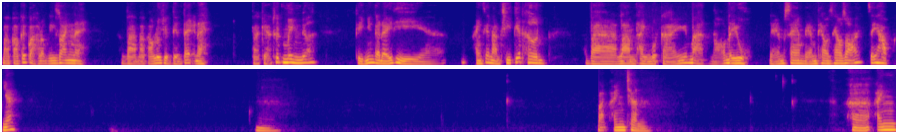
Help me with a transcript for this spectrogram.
báo cáo kết quả hoạt động kinh doanh này và báo cáo lưu chuyển tiền tệ này và kẻ thuyết minh nữa. Thì những cái đấy thì à, anh sẽ làm chi tiết hơn và làm thành một cái bản nó đầy đủ để em xem để em theo theo dõi dễ học nhé. Bạn anh Trần. À, anh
